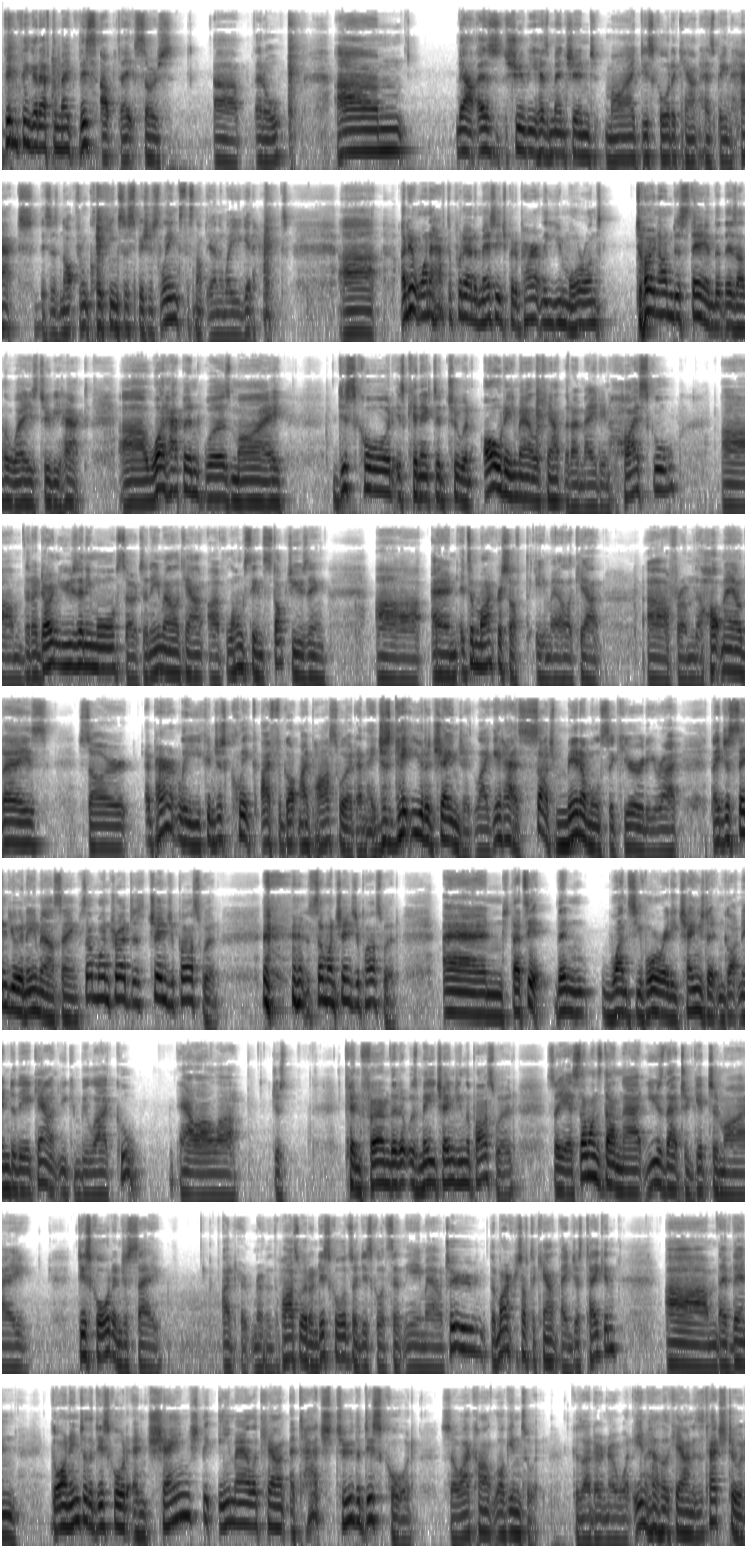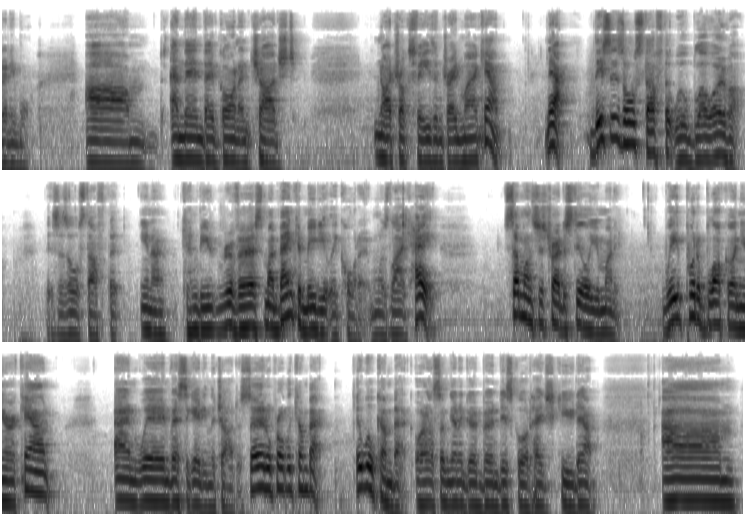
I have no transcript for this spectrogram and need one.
Didn't think I'd have to make this update so uh, at all. Um, now, as Shuby has mentioned, my Discord account has been hacked. This is not from clicking suspicious links. That's not the only way you get hacked. Uh, I didn't want to have to put out a message, but apparently you morons don't understand that there's other ways to be hacked. Uh, what happened was my Discord is connected to an old email account that I made in high school um, that I don't use anymore. So it's an email account I've long since stopped using. Uh, and it's a Microsoft email account uh, from the Hotmail days. So apparently you can just click I forgot my password and they just get you to change it. Like it has such minimal security, right? They just send you an email saying someone tried to change your password. someone changed your password. And that's it. Then once you've already changed it and gotten into the account, you can be like, cool. Now I'll uh, just confirm that it was me changing the password. So yeah, someone's done that. Use that to get to my Discord and just say, I don't remember the password on Discord, so Discord sent the email to the Microsoft account they'd just taken. Um, they've then gone into the Discord and changed the email account attached to the Discord, so I can't log into it because I don't know what email account is attached to it anymore. Um, and then they've gone and charged Nitrox fees and drained my account. Now, this is all stuff that will blow over. This is all stuff that you know, can be reversed. My bank immediately caught it and was like, hey, someone's just tried to steal your money. We've put a block on your account and we're investigating the charges. So it'll probably come back. It will come back, or else I'm going to go burn Discord HQ down. Um,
